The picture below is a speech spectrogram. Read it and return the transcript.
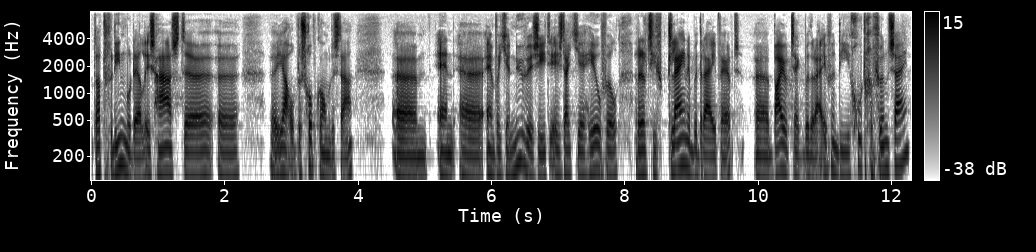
dat verdienmodel is haast eh, eh, ja, op de schop komen te staan. Ehm, en, en wat je nu weer ziet, is dat je heel veel relatief kleine bedrijven hebt, uh, biotech-bedrijven, die goed gefund zijn.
